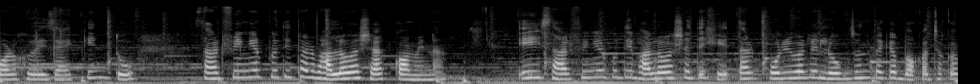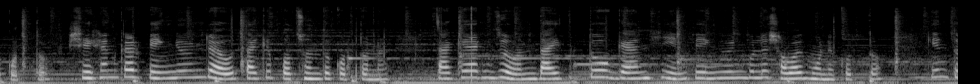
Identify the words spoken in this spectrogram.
বড় হয়ে যায়, কিন্তু সার্ফিংয়ের প্রতি তার ভালোবাসা কমে না। এই সার্ফিংয়ের প্রতি ভালোবাসা দেখে তার পরিবারের লোকজন তাকে বকাঝকা করত। সেখানকার পেঙ্গুইনরাও তাকে পছন্দ করত না। তাকে একজন দায়িত্ব জ্ঞানহীন পেঙ্গুইন বলে সবাই মনে করত। কিন্তু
